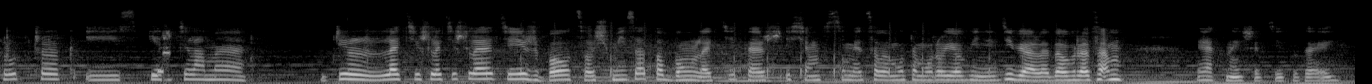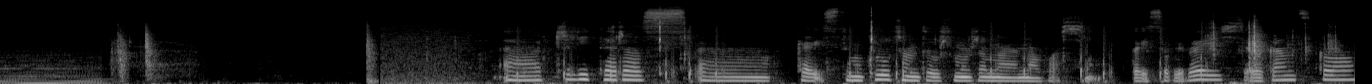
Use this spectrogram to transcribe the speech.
kluczyk i spierdzielamy. Jill, lecisz, lecisz, lecisz, bo coś mi za tobą leci też i się w sumie całemu temu rojowi nie dziwię, ale dobra, tam jak najszybciej tutaj. Czyli teraz, e, okej, z tym kluczem to już możemy, no właśnie, tutaj sobie wejść elegancko.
